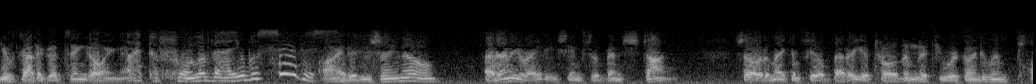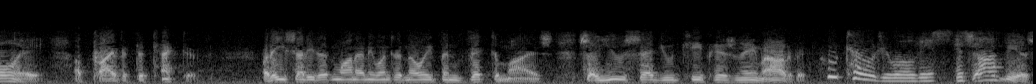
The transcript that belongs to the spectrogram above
you've got a good thing going now. I perform a valuable service. I didn't say no. At any rate, he seems to have been stunned. So, to make him feel better, you told him that you were going to employ a private detective. But he said he didn't want anyone to know he'd been victimized. So you said you'd keep his name out of it. Who told you all this? It's obvious.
